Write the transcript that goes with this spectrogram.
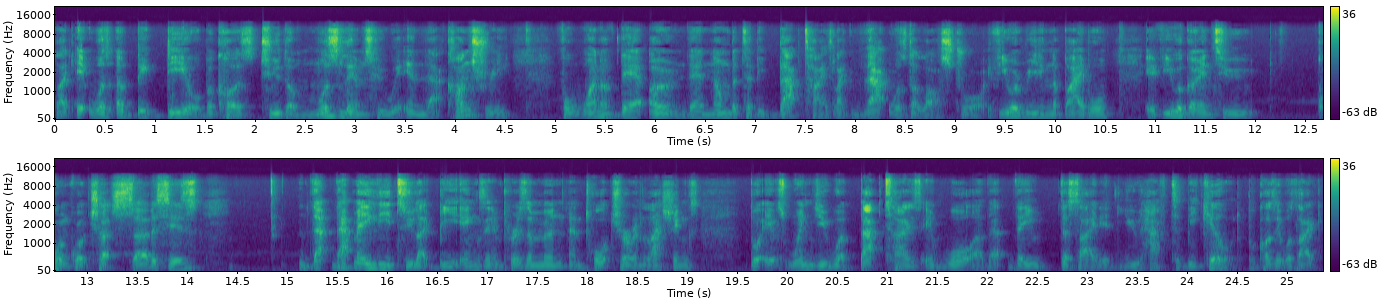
Like it was a big deal because to the muslims who were in that country for one of their own their number to be baptized like that was the last straw. If you were reading the bible if you were going to quote unquote church services that that may lead to like beatings and imprisonment and torture and lashings but it's when you were baptized in water that they decided you have to be killed because it was like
